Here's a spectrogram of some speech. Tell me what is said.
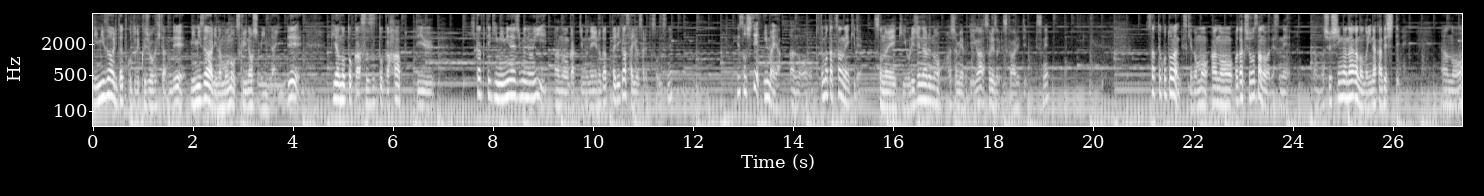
耳障りだってことで苦情が来たんで耳障りなものを作り直しても意味ないんでピアノとか鈴とかハープっていう比較的耳なじみのいいあの楽器の音色だったりが採用されたそうですね。でそして今やあのとてもたくさんの駅でその駅オリジナルの発車メロディーがそれぞれ使われているんですね。さってことなんですけどもあの私長野はですねあの出身が長野の田舎でしてあの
